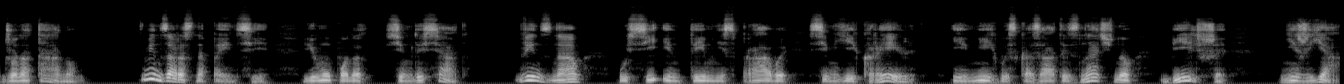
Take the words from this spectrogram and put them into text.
Джонатаном. Він зараз на пенсії, йому понад 70. Він знав усі інтимні справи сім'ї Крейль і міг би сказати значно більше, ніж я.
